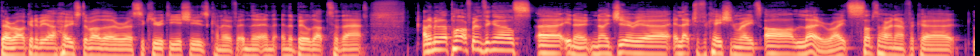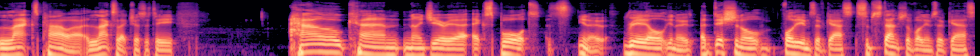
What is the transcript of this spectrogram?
there are going to be a host of other uh, security issues, kind of in the in in the build up to that. And I mean, apart from anything else, uh, you know, Nigeria electrification rates are low, right? Sub-Saharan Africa lacks power, lacks electricity. How can Nigeria export, you know, real, you know, additional volumes of gas, substantial volumes of gas?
